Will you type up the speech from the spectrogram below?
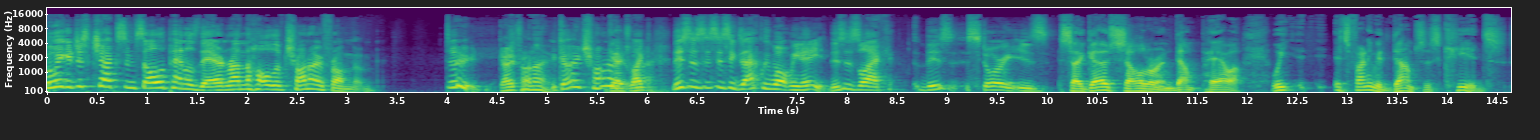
but we could just chuck some solar panels there and run the whole of Toronto from them. Dude, Go Toronto. go Toronto. Go Toronto. Like this is this is exactly what we need. This is like this story is So go solar and dump power. We, it's funny with dumps as kids.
